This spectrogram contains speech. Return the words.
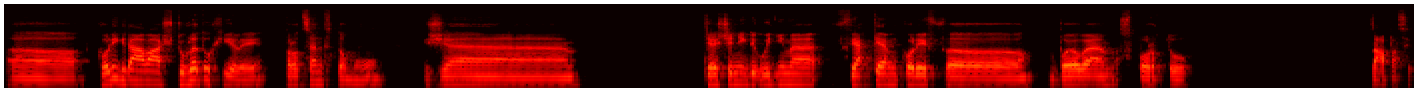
Uh, kolik dáváš v tuhle tu chvíli procent tomu, že tě ještě někdy uvidíme v jakémkoliv uh, bojovém sportu zápasit?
